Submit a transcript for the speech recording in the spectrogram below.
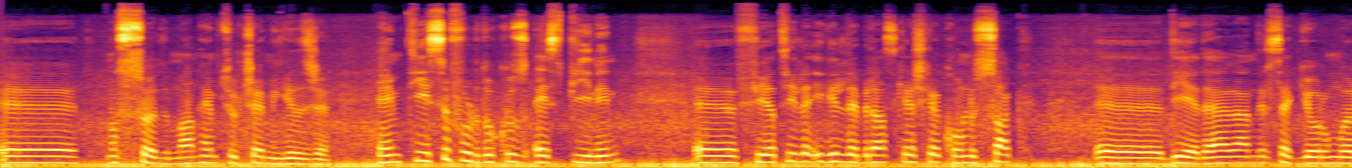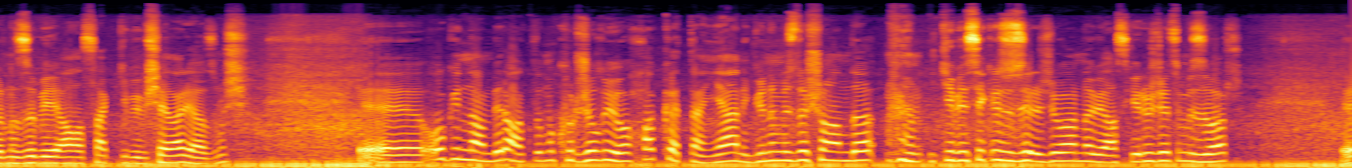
e, nasıl söyledim lan hem Türkçe hem İngilizce MT-09 SP'nin e, fiyatıyla ilgili de biraz keşke konuşsak e, diye değerlendirsek yorumlarınızı bir alsak gibi bir şeyler yazmış. E, o günden beri aklımı kurcalıyor. Hakikaten yani günümüzde şu anda 2800 lira civarında bir askeri ücretimiz var. E,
